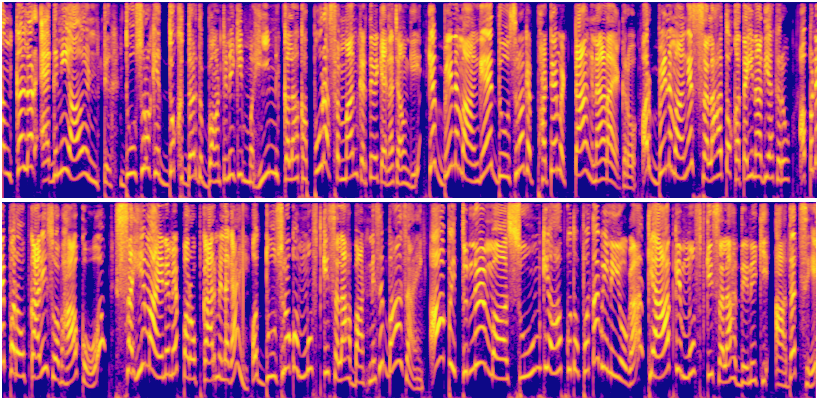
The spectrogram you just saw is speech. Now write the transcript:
अंकल और एग्नी आंट। दूसरों के दुख, दर्द बांटने की महीन कला का पूरा सम्मान करते हुए कहना चाहूँगी कि बिन मांगे दूसरों के फटे में टांग ना अड़ाया करो और बिन मांगे सलाह तो कतई ना दिया करो। अपने परोपकारी स्वभाव को सही मायने में परोपकार में लगाएँ और दूसरों को मुफ़्त की सलाह बांटने से बाज आए। आप इतने मासूम कि आपको तो पता भी नहीं होगा कि आपके मुफ़्त की सलाह देने की आदत से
